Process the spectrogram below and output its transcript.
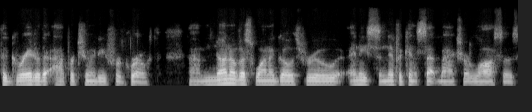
the greater the opportunity for growth. Um, none of us want to go through any significant setbacks or losses,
